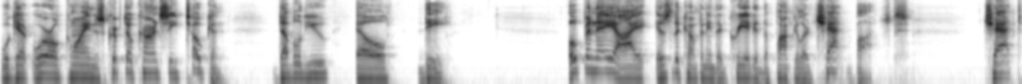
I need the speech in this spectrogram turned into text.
will get WorldCoin's cryptocurrency token, WLD. OpenAI is the company that created the popular chatbots, Chat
